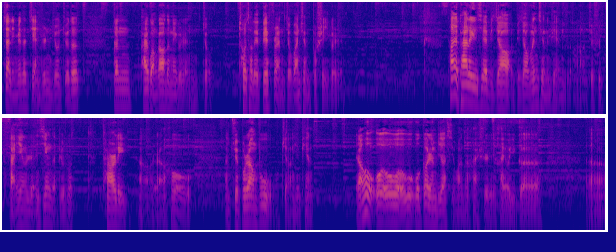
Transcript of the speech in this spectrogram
在里面的简直你就觉得跟拍广告的那个人就 totally different，就完全不是一个人。他也拍了一些比较比较温情的片子啊，就是反映人性的，比如说 Tarly 啊，然后绝不让步这样一些片子。然后我我我我个人比较喜欢的还是还有一个。呃，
